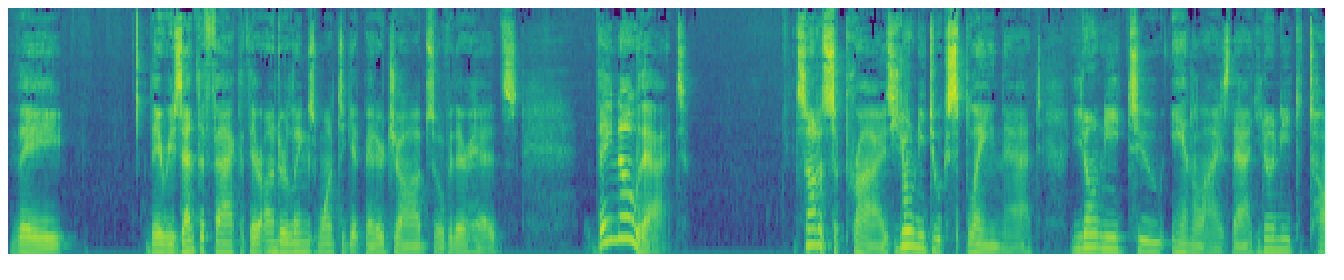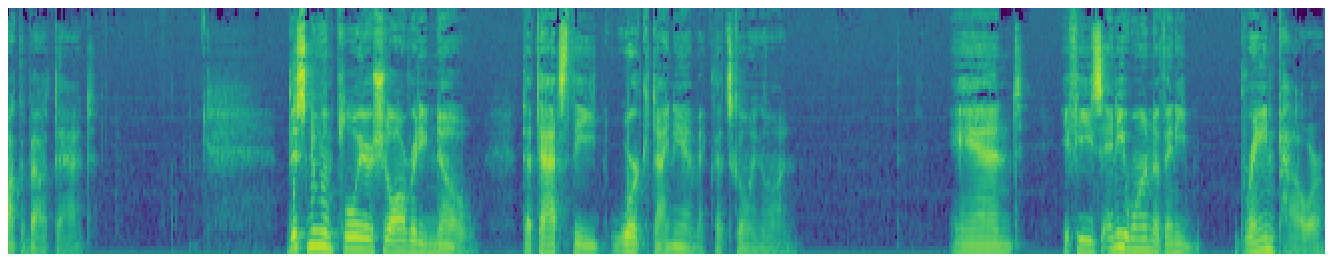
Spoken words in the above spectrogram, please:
They they resent the fact that their underlings want to get better jobs over their heads. They know that. It's not a surprise. You don't need to explain that. You don't need to analyze that. You don't need to talk about that. This new employer should already know that that's the work dynamic that's going on. And if he's anyone of any brain power,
